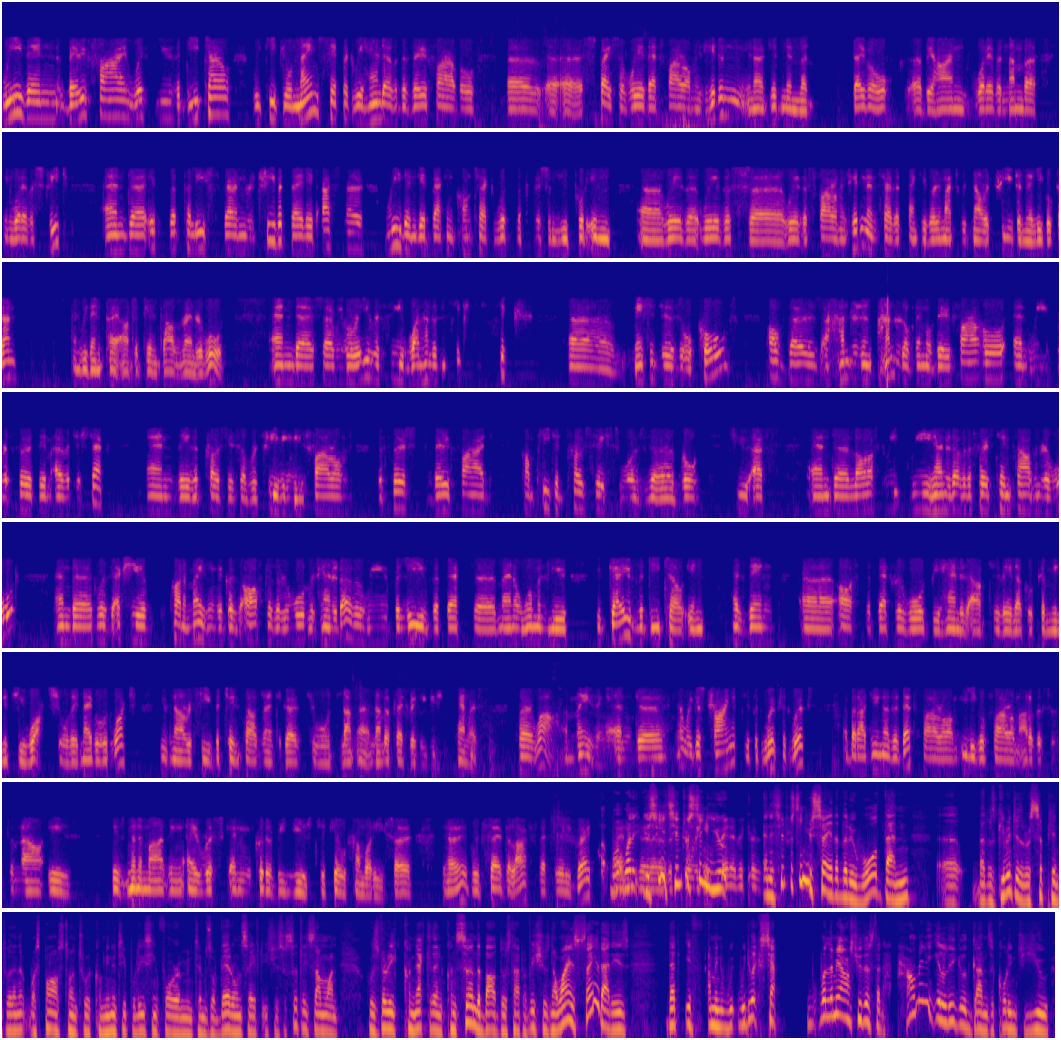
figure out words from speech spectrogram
We then verify with you the detail. We keep your name separate. We hand over the verifiable uh, uh, uh space of where that firearm is hidden. You know, hidden in the David uh, behind whatever number in whatever street. And uh, if the police go and retrieve it, they let us know. We then get back in contact with the person who put in uh, where the where this uh, where this firearm is hidden and say that thank you very much. We've now retrieved an illegal gun, and we then pay out a ten thousand rand reward. And uh, so we've already received 166 uh, messages or calls. Of those, 100, and, 100 of them are verifiable, and we've referred them over to SAPS. And there's a process of retrieving these firearms. The first verified completed process was uh, brought to us. And uh, last week we handed over the first 10,000 reward. And uh, it was actually quite amazing because after the reward was handed over, we believe that that uh, man or woman who, who gave the detail in has then uh, asked that that reward be handed out to their local community watch or their neighborhood watch. You've now received the 10,000 rand to go towards uh, number plate recognition cameras. So, wow, amazing. And uh, know, we're just trying it. If it works, it works. But I do know that that firearm, illegal firearm out of the system now is is minimizing a risk and could have been used to kill somebody. So, you know, if we've saved a life, that's really great. Well, and, well you uh, see, it's interesting you and it's interesting you say that the reward then uh, that was given to the recipient when it was passed on to a community policing forum in terms of their own safety issues. So certainly someone who's very connected and concerned about those type of issues. Now, why I say that is that if I mean we, we do accept well, let me ask you this then. How many illegal guns, according to you,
